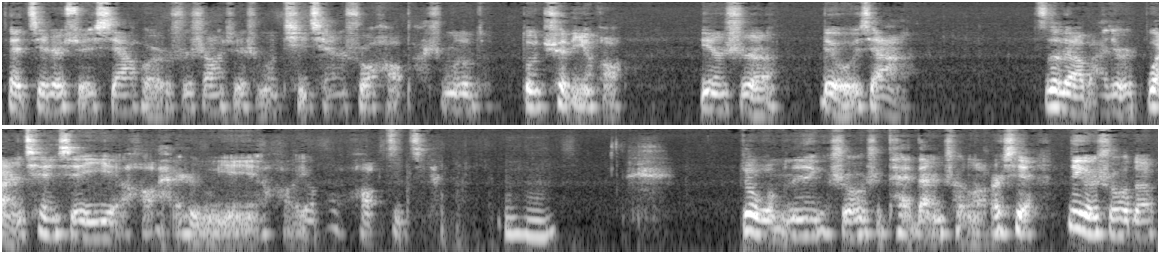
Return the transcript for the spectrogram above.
再接着学习啊，或者是上学什么，提前说好，把什么都都确定好。定是留下资料吧，就是不管是签协议也好，还是录音也好，要保护好自己。嗯，就我们那个时候是太单纯了，而且那个时候的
